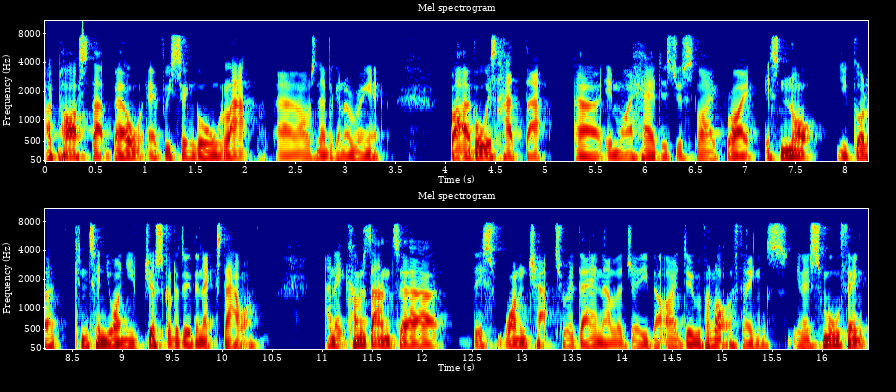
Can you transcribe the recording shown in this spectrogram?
I passed that bell every single lap, and I was never going to ring it. But I've always had that uh, in my head. Is just like, right, it's not. You've got to continue on. You've just got to do the next hour, and it comes down to this one chapter a day analogy that I do with a lot of things. You know, small thing,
